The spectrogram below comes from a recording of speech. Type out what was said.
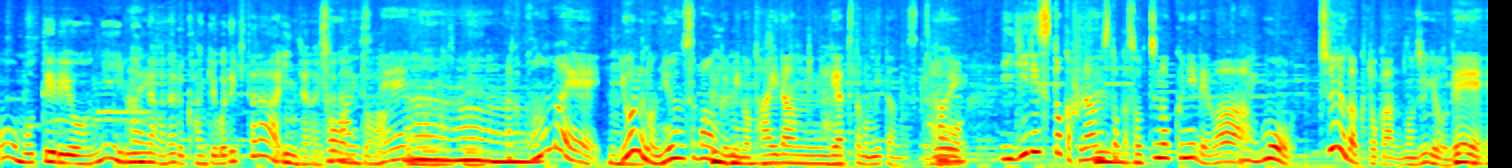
を持てるようにみんながなる環境ができたらいいんじゃないかなとは思いますね。なんかこの前、うん。夜のニュース番組の対談でやってたのを見たんですけど、はい。イギリスとかフランスとうん。かそっちの国では、はい。もう中学とかの授業で、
